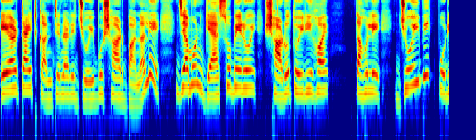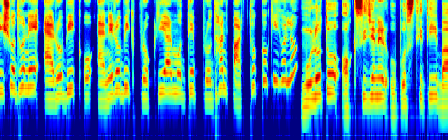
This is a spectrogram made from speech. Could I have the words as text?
এয়ারটাইট কন্টেনারে জৈব সার বানালে যেমন গ্যাসও বেরোয় সারও তৈরি হয়। তাহলে জৈবিক পরিশোধনে অ্যারোবিক ও অ্যানেরোবিক প্রক্রিয়ার মধ্যে প্রধান পার্থক্য কি হল? মূলত অক্সিজেনের উপস্থিতি বা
